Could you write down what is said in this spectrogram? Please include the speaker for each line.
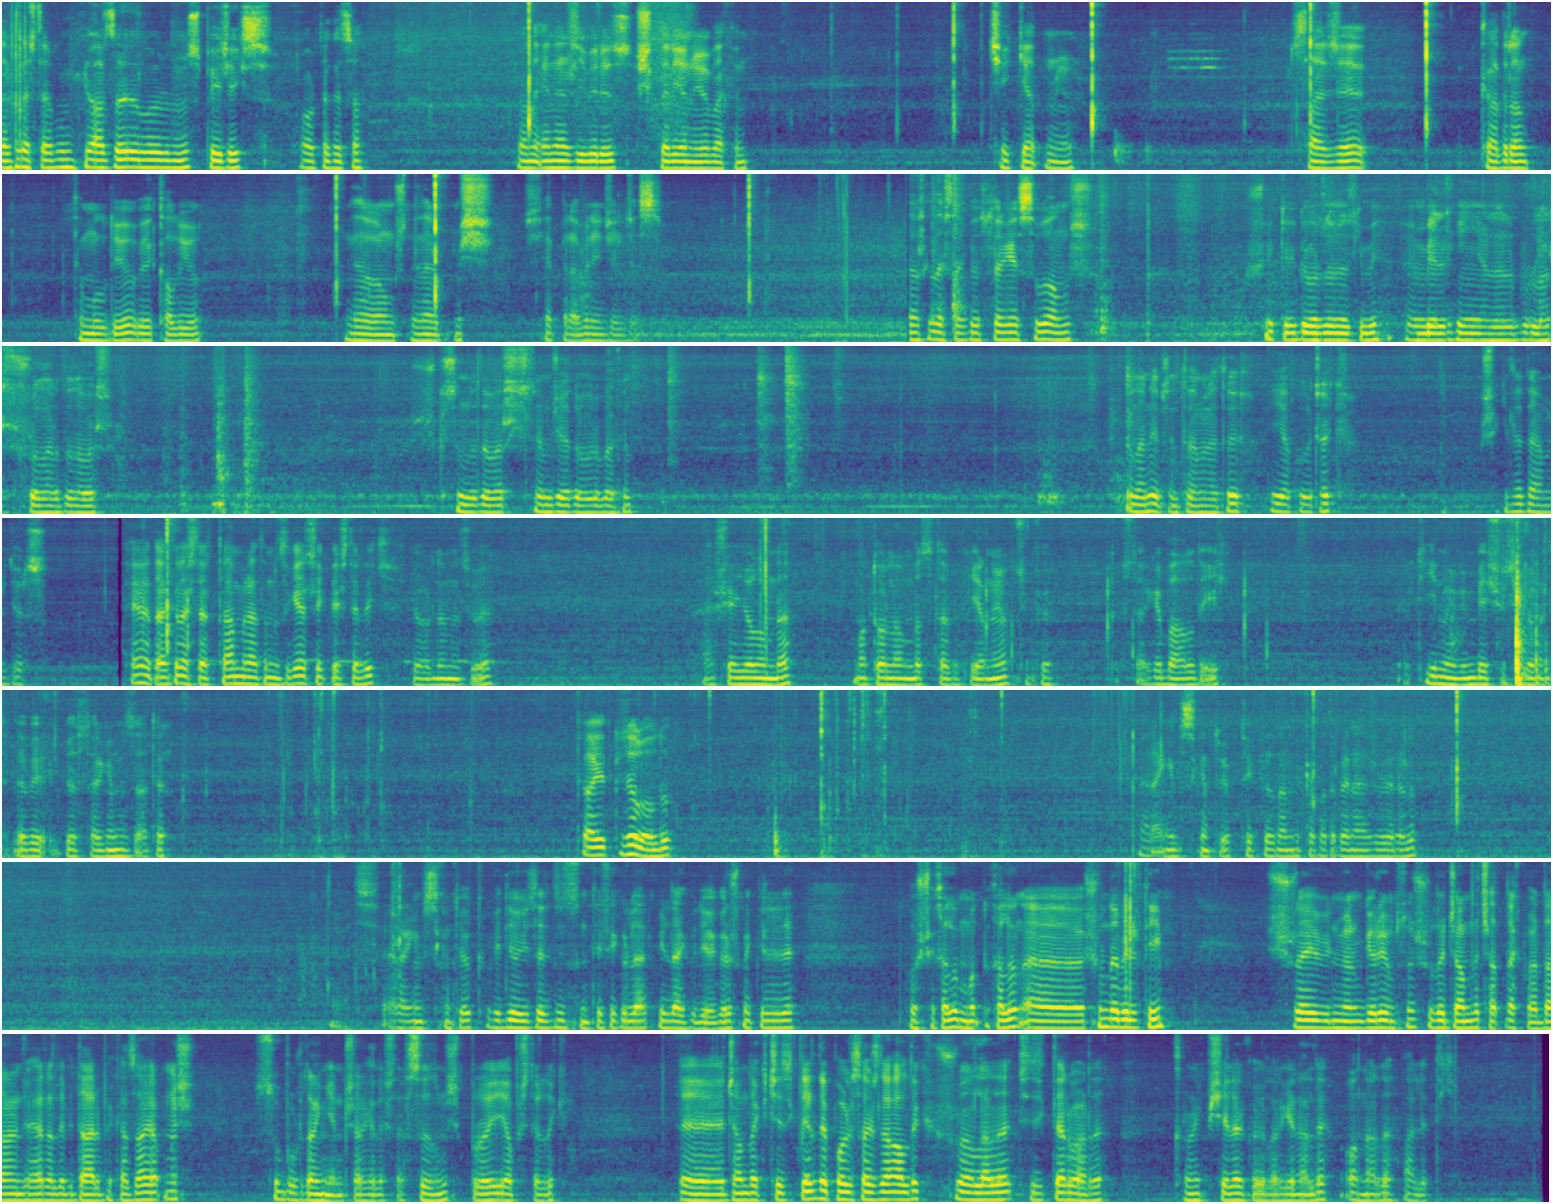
Speaker 1: Arkadaşlar bugünkü arızalı ürünümüz PCX orta kasa. Şu anda enerjiyi veriyoruz. Işıkları yanıyor bakın. Çek yapmıyor. Sadece kadran kımıldıyor ve kalıyor. Neler olmuş neler bitmiş hep beraber inceleyeceğiz. Arkadaşlar gösterge sıvı almış. Şu şekilde gördüğünüz gibi en belirgin yerler buralar. Şuralarda da var. Şu kısımda da var. İşlemciye doğru bakın. Bunların hepsinin tamiratı yapılacak. Bu şekilde devam ediyoruz. Evet arkadaşlar tamiratımızı gerçekleştirdik. Gördüğünüz gibi. Her şey yolunda. Motor lambası tabii yanıyor çünkü gösterge bağlı değil. Evet, 20.500 kilometrede bir göstergemiz zaten. Gayet güzel oldu. Herhangi bir sıkıntı yok. Tekrardan bir kapatıp enerji verelim. Evet, herhangi bir sıkıntı yok. Videoyu izlediğiniz için teşekkürler. Bir dahaki videoya görüşmek dileğiyle. Hoşça kalın, mutlu kalın. Ee, şunu da belirteyim. Şurayı bilmiyorum görüyor musun? Şurada camda çatlak var. Daha önce herhalde bir darbe kaza yapmış. Su buradan gelmiş arkadaşlar. Sığılmış. Burayı yapıştırdık. Ee, camdaki çizikleri de polisajla aldık. Şuralarda çizikler vardı. Kronik bir şeyler koyuyorlar genelde. Onları da hallettik.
